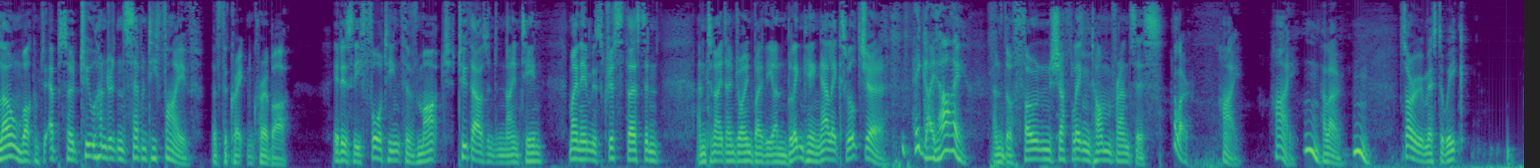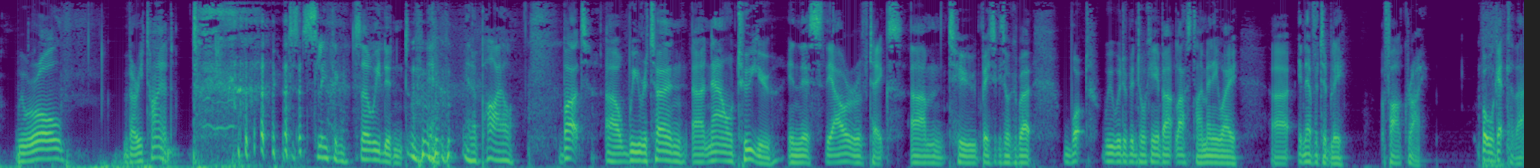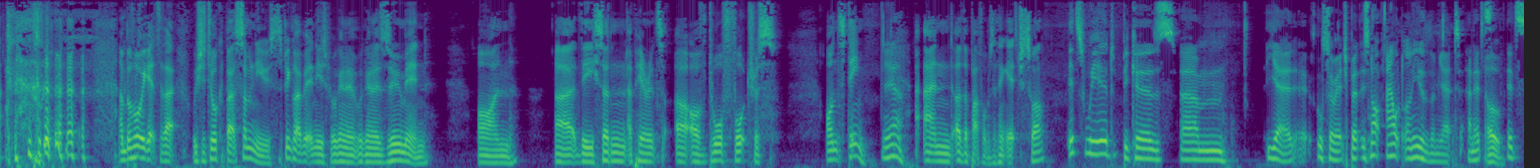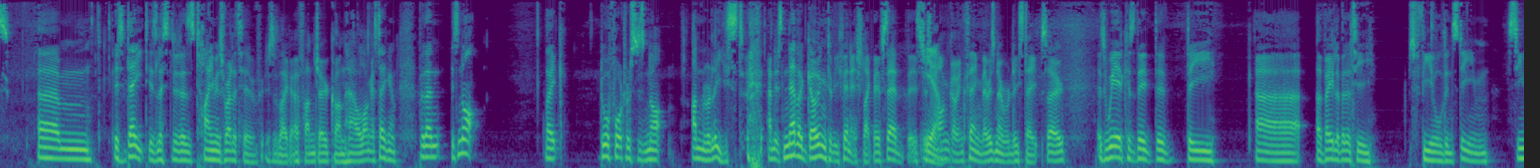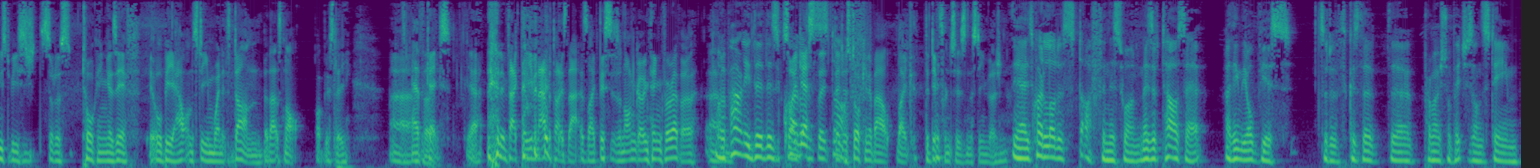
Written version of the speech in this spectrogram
Hello and welcome to episode 275 of the Crate and Crowbar. It is the 14th of March, 2019. My name is Chris Thurston, and tonight I'm joined by the unblinking Alex Wiltshire Hey guys, hi. and the phone shuffling Tom Francis. Hello. Hi. Hi. Hmm. Hello. Hmm. Sorry we missed a week. We were all very tired, Just sleeping so we didn't. in a pile. But uh, we return uh, now to you in this the hour of takes um, to basically talk about what we would have been talking about last time anyway. Uh, inevitably, Far Cry. But we'll get to that. and before we get to that, we should talk about some news. There's been quite a bit of news. But we're gonna we're gonna zoom in on uh, the sudden appearance uh, of Dwarf Fortress on Steam Yeah. and other platforms. I think itch as well. It's weird because, um, yeah, also itch, but it's not out on either of them yet. And it's, Oh. it's, um, its date is listed as time is relative, which is like a fun joke on how long it's taken. But then it's not like Dwarf Fortress is not unreleased and it's never going to be finished. Like they've said, it's just Yeah. an ongoing thing. There is no release date. So it's weird because the, the, the, uh, availability field in Steam seems to be sort of talking as if it will be out on Steam when it's done, but that's not obviously uh, Ever. the case. Yeah. And in fact, they even advertise that as like, this is an ongoing thing forever. Um, Well, apparently there, there's so quite I a guess lot they, stuff. they're just talking about like the differences in the Steam version. Yeah, there's quite a lot of stuff in this one. There's a tile set. I think the obvious sort of because the the promotional pictures on Steam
